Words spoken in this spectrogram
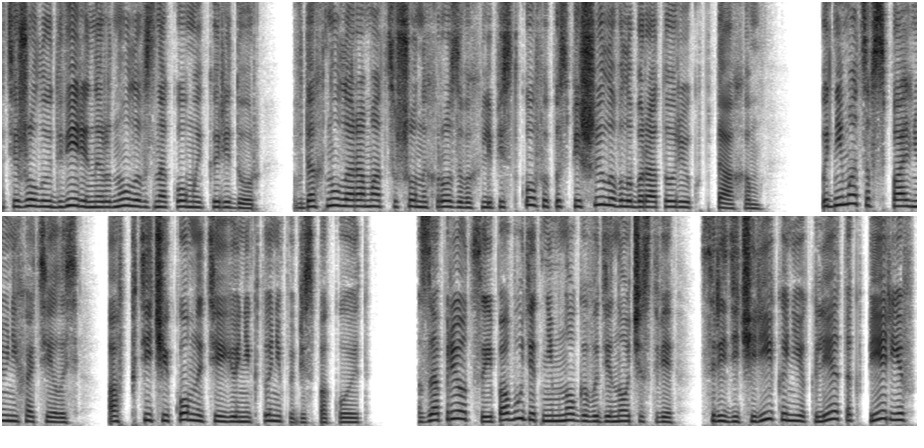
тяжелую дверь и нырнула в знакомый коридор. Вдохнула аромат сушеных розовых лепестков и поспешила в лабораторию к птахам. Подниматься в спальню не хотелось, а в птичьей комнате ее никто не побеспокоит. Запрется и побудет немного в одиночестве среди чириканья, клеток, перьев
